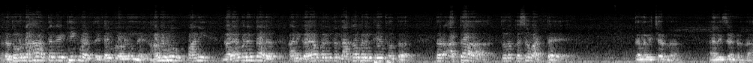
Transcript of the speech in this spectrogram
तर तो. म्हणला हा आता काही ठीक वाटतंय काही प्रॉब्लेम नाही. हळूहळू पाणी गळ्यापर्यंत आलं आणि गळ्यापर्यंत नाकापर्यंत येत होतं. तर आता तुला कसं वाटतंय? त्याला विचारलं अलेक्झांडरला.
